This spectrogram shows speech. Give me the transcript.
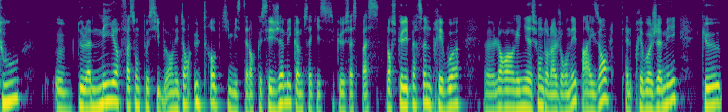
tout euh, de la meilleure façon possible, en étant ultra optimiste, alors que c'est jamais comme ça que ça se passe. Lorsque les personnes prévoient euh, leur organisation dans la journée, par exemple, elles prévoient jamais que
